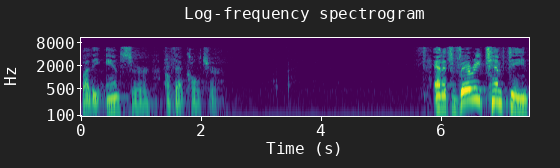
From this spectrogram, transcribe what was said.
by the answer of that culture. And it's very tempting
